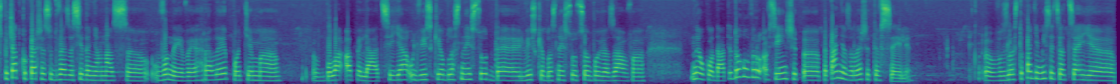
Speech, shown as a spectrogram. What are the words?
Спочатку перше судове засідання в нас е, вони виграли, потім е, Була апеляція у Львівський обласний суд, де Львівський обласний суд зобов'язав не укладати договору, а всі інші е, питання залишити в силі. Е, З листопаді місяця цей е,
